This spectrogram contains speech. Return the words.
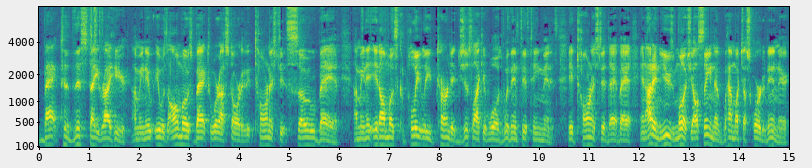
back to this state right here. I mean, it, it was almost back to where I started. It tarnished it so bad. I mean, it, it almost completely turned it just like it was within 15 minutes. It tarnished it that bad. And I didn't use much. Y'all seen the, how much I squirted in there.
